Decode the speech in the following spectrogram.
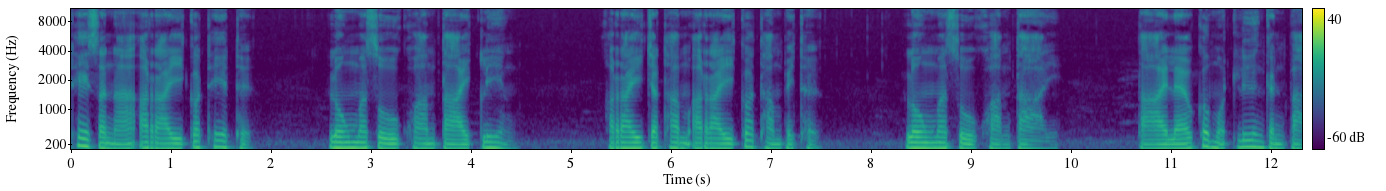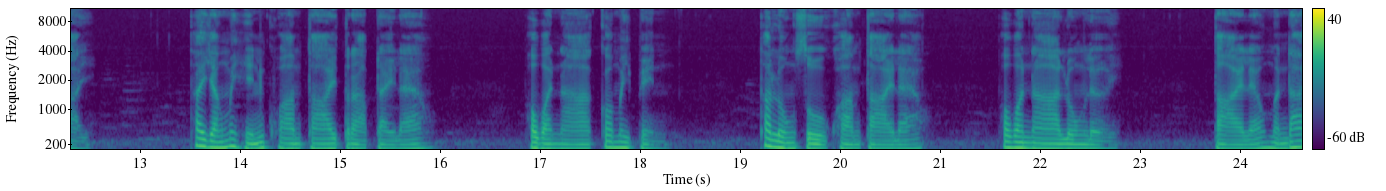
เทศนาอะไรก็เทศเถอะ ลงมาสู่ความตายเกลี้ยง ใครจะทำอะไรก็ทำไปเถอะ ลงมาสู่ความตาย ตายแล้วก็หมดเรื่องกันไป ถ้ายังไม่เห็นความตายตราบใดแล้วภาวนาก็ไม่เป็น ถ้าลงสู่ความตายแล้วภาวนาลงเลย ตายแล้วมันได้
